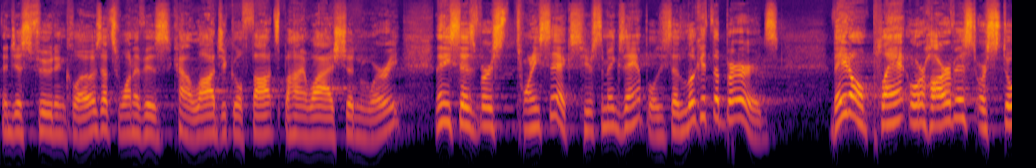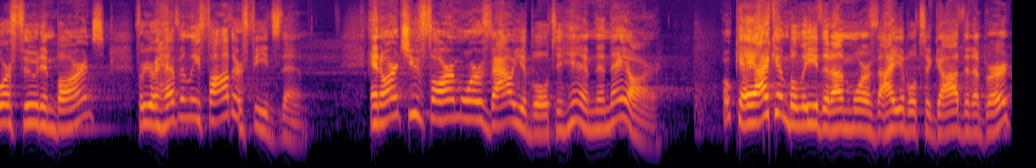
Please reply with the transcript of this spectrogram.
than just food and clothes. That's one of his kind of logical thoughts behind why I shouldn't worry. Then he says, verse 26, here's some examples. He said, Look at the birds. They don't plant or harvest or store food in barns, for your heavenly Father feeds them. And aren't you far more valuable to him than they are? Okay, I can believe that I'm more valuable to God than a bird.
